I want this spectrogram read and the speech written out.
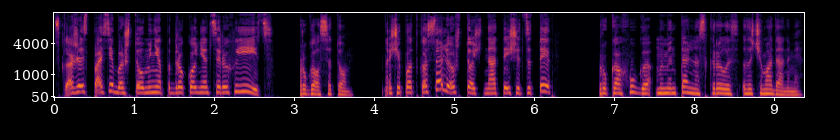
«Скажи спасибо, что у меня под рукой нет сырых яиц», — ругался Том. «Но щепотка соли уж точно отыщется, ты...» Рука Хуга моментально скрылась за чемоданами.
